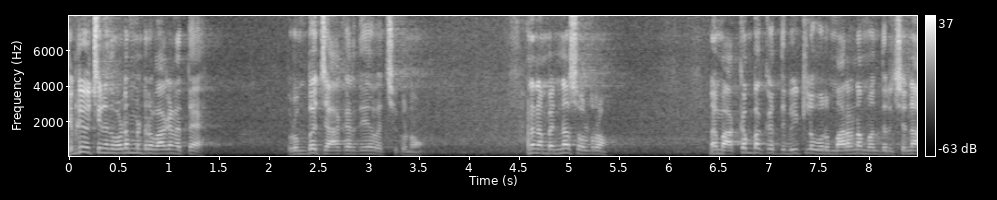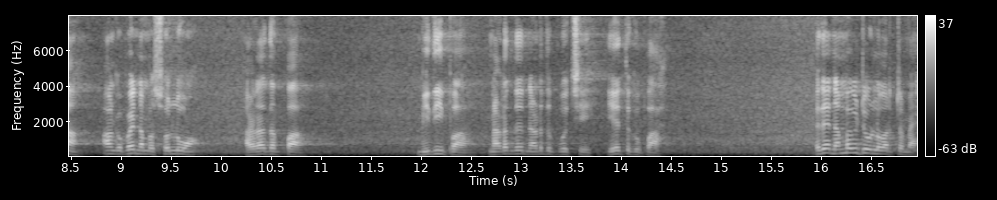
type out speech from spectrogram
எப்படி வச்சுக்கணும் இந்த உடம்புன்ற வாகனத்தை? ரொம்ப ஜாக்கிரதையாக வச்சுக்கணும். ஆனால் நம்ம என்ன சொல்கிறோம் நம்ம அக்கம் பக்கத்து வீட்டில் ஒரு மரணம் வந்துருச்சுன்னா அங்கே போய் நம்ம சொல்லுவோம் அழாதப்பா விதிப்பா நடந்து நடந்து போச்சு ஏற்றுக்குப்பா இதே நம்ம வீட்டு உள்ள வரட்டுமே.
